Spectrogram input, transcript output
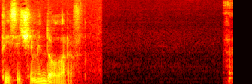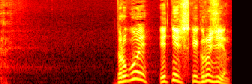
тысячами долларов. Другой этнический грузин,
